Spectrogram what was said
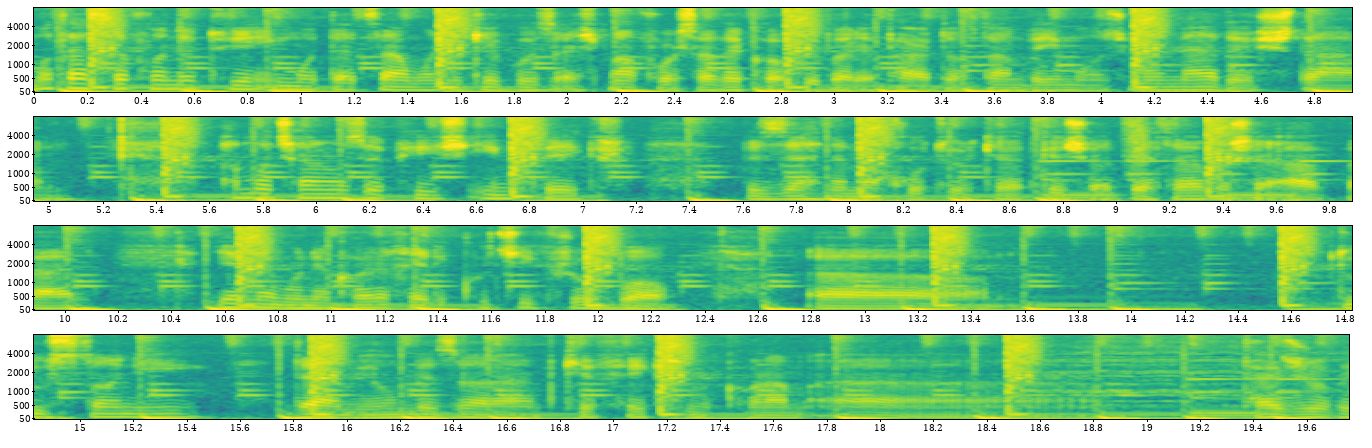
متاسفانه توی این مدت زمانی که گذشت من فرصت کافی برای پرداختن به این موضوع نداشتم. اما چند روز پیش این فکر به ذهن من خطور کرد که شاید بهتر باشه. اول یه نمونه کار خیلی کوچیک رو با دوستانی در میون بذارم که فکر می‌کنم تجربه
